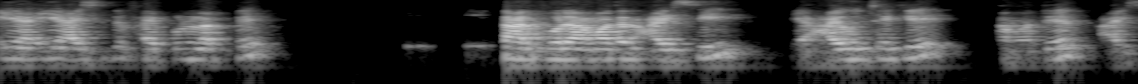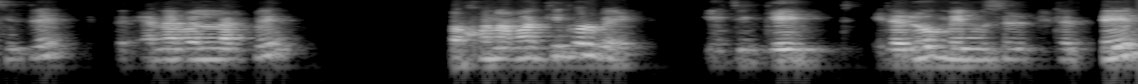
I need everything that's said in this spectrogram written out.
এই আইসিতে ফাইভ ভোল্ট লাগবে। তারপরে আমাদের আইসি আয়ু থেকে আমাদের আইসি আইসিতে এনাবেল লাগবে। তখন আমার কি করবে? এই যে গেট এটা হলো মেন এটা ড্রেন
